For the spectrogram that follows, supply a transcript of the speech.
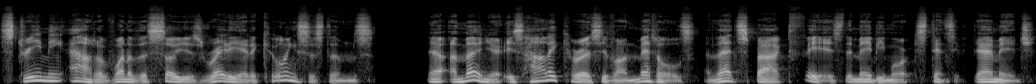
streaming out of one of the Soyuz radiator cooling systems. Now, ammonia is highly corrosive on metals, and that sparked fears there may be more extensive damage.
